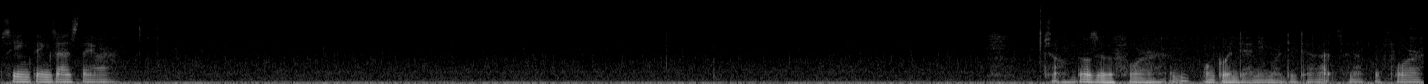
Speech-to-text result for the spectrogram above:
seeing things as they are. So those are the four. I won't go into any more detail. That's enough. The four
